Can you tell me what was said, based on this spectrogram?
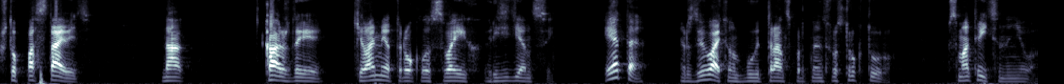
чтобы поставить на каждый километр около своих резиденций. Это развивать он будет транспортную инфраструктуру. Посмотрите на него.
